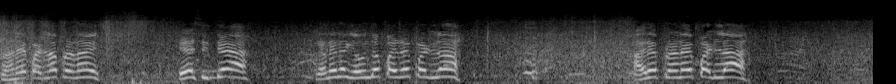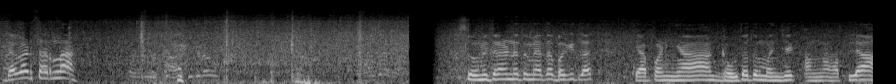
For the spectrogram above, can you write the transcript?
प्रणय पडला प्रणय. ए सिद्ध्या प्रणयला घेऊन जा प्रणय पडला. अरे प्रणय पडला. दगड सरला. सो मित्रांनो तुम्ही आता बघितलात की आपण ह्या गवतातून म्हणजे अंग आपल्या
